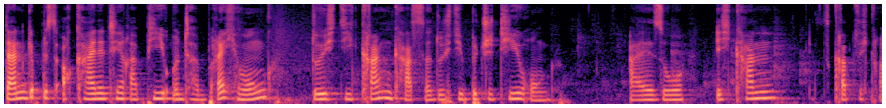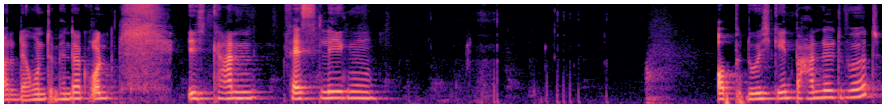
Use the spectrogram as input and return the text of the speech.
Dann gibt es auch keine Therapieunterbrechung durch die Krankenkasse, durch die Budgetierung. Also ich kann, jetzt kratzt sich gerade der Hund im Hintergrund, ich kann festlegen, ob durchgehend behandelt wird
